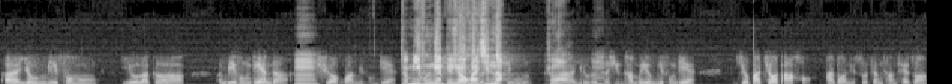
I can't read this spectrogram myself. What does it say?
呃，有密封。有那个密封垫的，嗯，必须要换密封垫。就密封垫必须要换新的，是吧？啊，有的车型它没有密封垫，就把胶打好。按道理说，正常拆装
